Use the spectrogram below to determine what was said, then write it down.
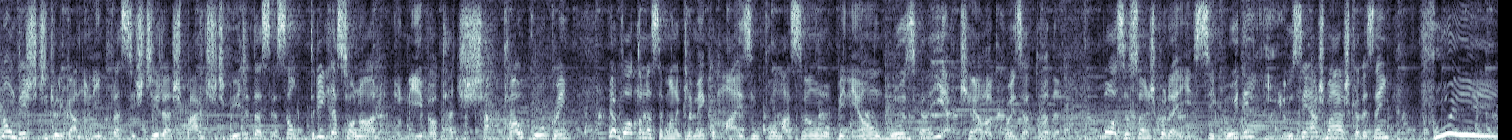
Não deixe de clicar no link para assistir as partes de vídeo da sessão trilha sonora. O nível tá de chapar o coco, hein? Eu volto na semana que vem com mais informação, opinião, música e aquela coisa toda. Boas sessões por aí, se cuidem e usem as máscaras, hein? Fui!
